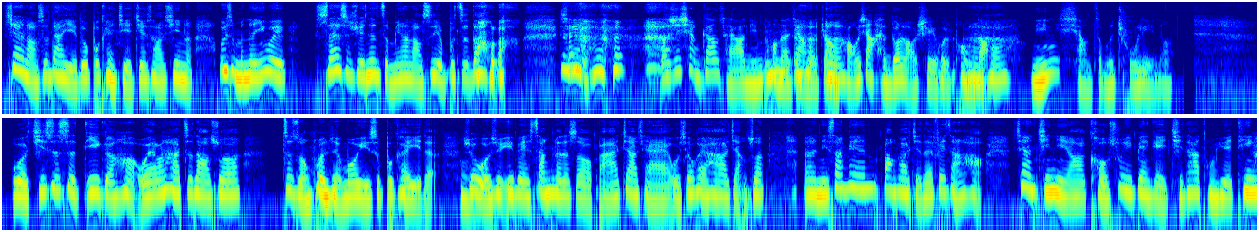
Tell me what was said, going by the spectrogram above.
现在老师大家也都不肯写介绍信了，为什么呢？因为实在是学生怎么样，老师也不知道了。所以，老师像刚才啊，您碰到这样的状况，我想很多老师也会碰到。您想怎么处理呢？我其实是第一个哈，我要让他知道说。这种浑水摸鱼是不可以的，所以我去预备上课的时候把他叫起来，我就会好好讲说，嗯、呃，你上篇报告写得非常好，像请你啊口述一遍给其他同学听，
